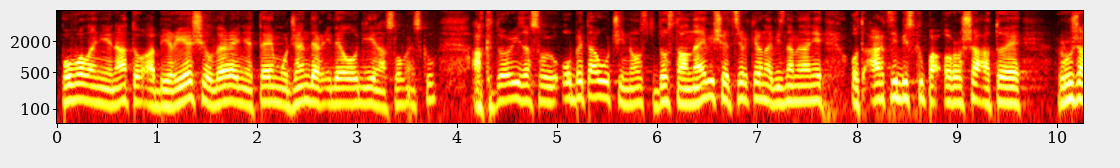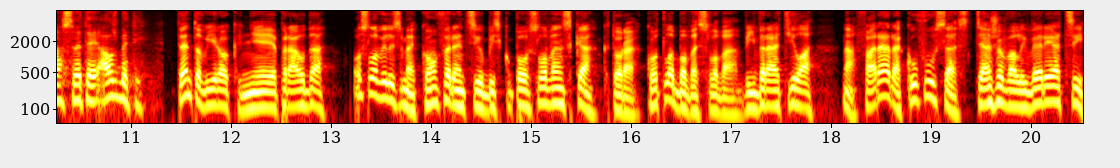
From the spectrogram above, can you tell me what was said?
povolenie na to, aby riešil verejne tému gender ideológie na Slovensku a ktorý za svoju obetavú činnosť dostal najvyššie cirkevné vyznamenanie od arcibiskupa Oroša a to je Rúža svätej Alžbety. Tento výrok nie je pravda. Oslovili sme konferenciu biskupov Slovenska, ktorá Kotlebové slova vyvrátila. Na farára Kufu sa stiažovali veriaci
